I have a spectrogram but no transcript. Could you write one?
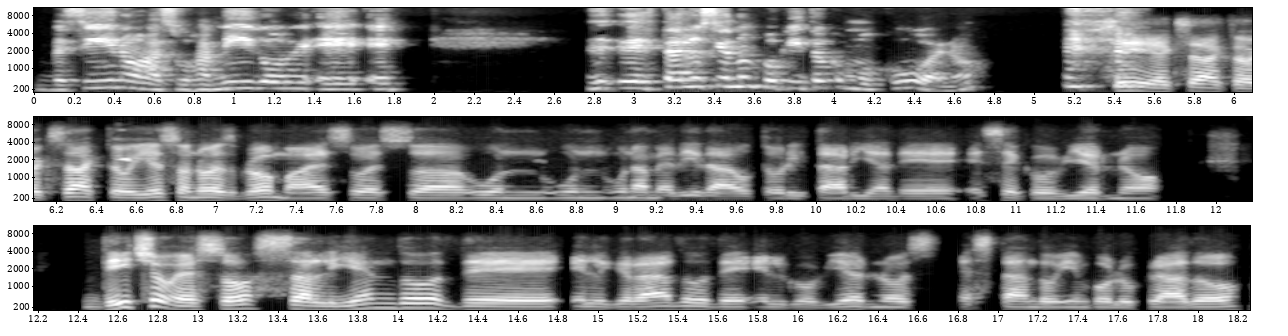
vecinos, a sus amigos. Eh, eh, está luciendo un poquito como Cuba, ¿no? Sí, exacto, exacto. Y eso no es broma, eso es uh, una medida autoritaria de ese gobierno. Dicho eso, saliendo del el grado del el gobierno estando involucrado,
